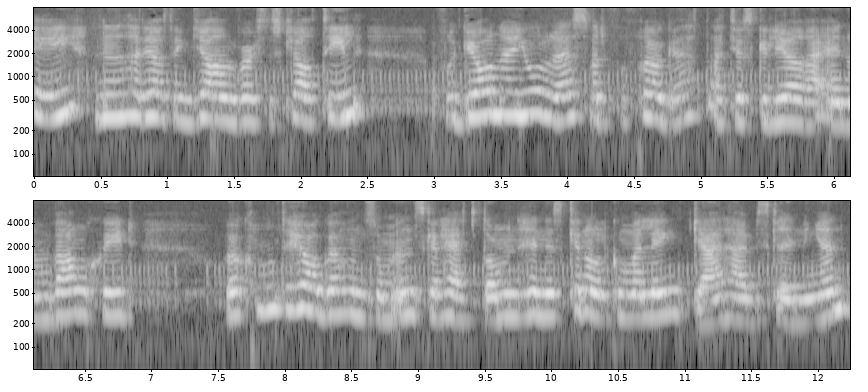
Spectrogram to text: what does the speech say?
Hej, nu hade jag tänkt göra en versus klar till. För igår när jag gjorde det så var det förfrågat att jag skulle göra en om varmskydd. Och jag kommer inte ihåg vad hon som önskade heter men hennes kanal kommer vara länkad här i beskrivningen.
